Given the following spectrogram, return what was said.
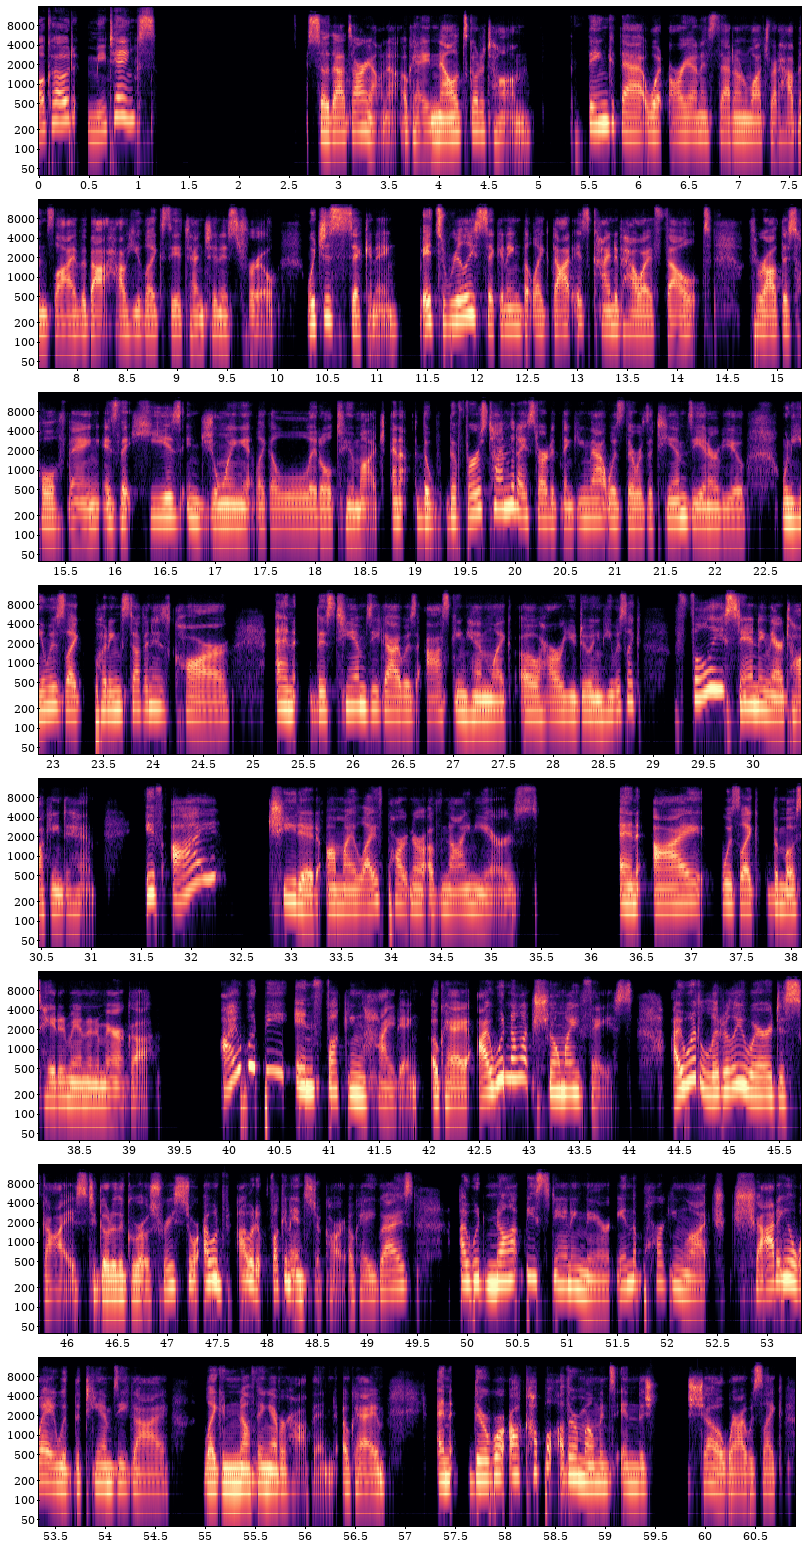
promo code MEETINX. So that's Ariana. Okay, now let's go to Tom. Think that what Ariana said on Watch What Happens Live about how he likes the attention is true, which is sickening. It's really sickening, but like that is kind of how I felt throughout this whole thing is that he is enjoying it like a little too much. And the the first time that I started thinking that was there was a TMZ interview when he was like putting stuff in his car and this TMZ guy was asking him like, "Oh, how are you doing?" And he was like fully standing there talking to him. If I cheated on my life partner of 9 years and I was like the most hated man in America, I would be in fucking hiding. Okay. I would not show my face. I would literally wear a disguise to go to the grocery store. I would, I would fucking Instacart. Okay. You guys, I would not be standing there in the parking lot ch- chatting away with the TMZ guy like nothing ever happened. Okay. And there were a couple other moments in the show where I was like,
